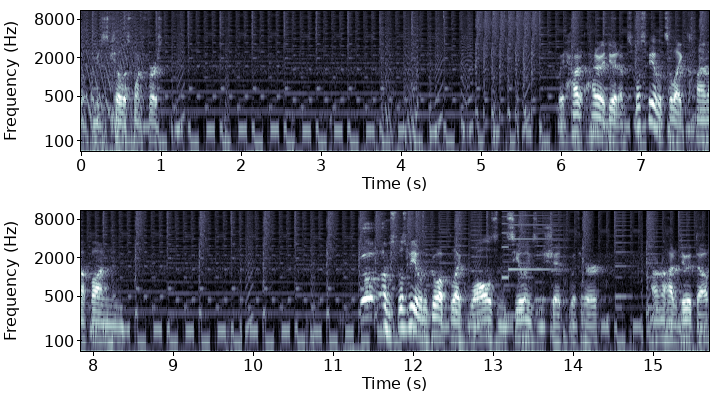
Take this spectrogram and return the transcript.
Let me just kill this one first. Wait, how, how do I do it? I'm supposed to be able to, like, climb up on... Oh, I'm supposed to be able to go up, like, walls and ceilings and shit with her. I don't know how to do it, though.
